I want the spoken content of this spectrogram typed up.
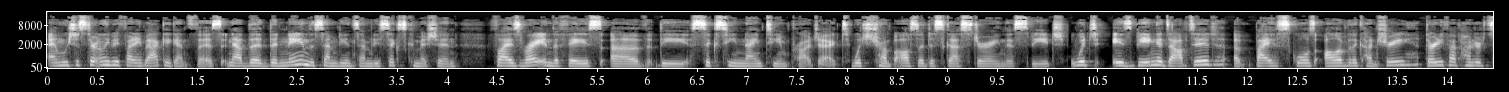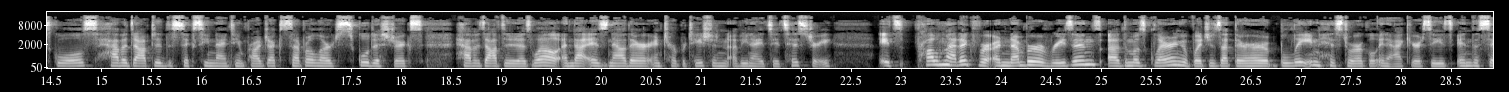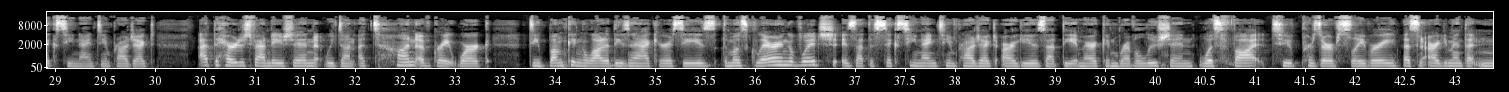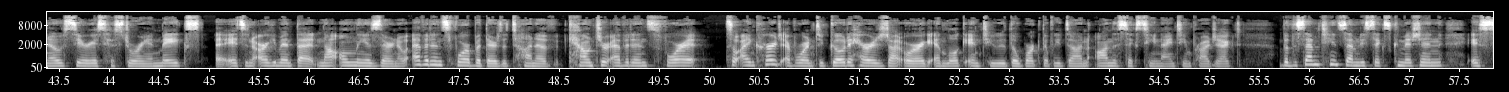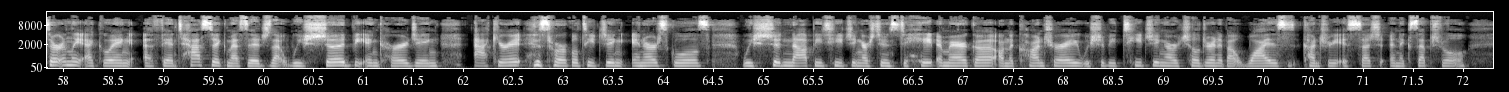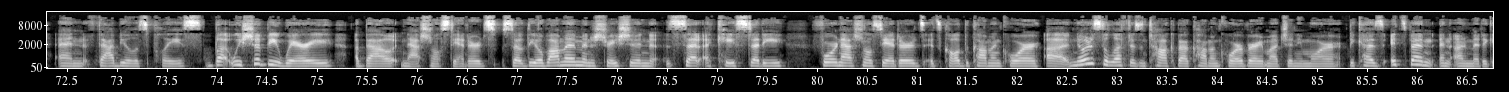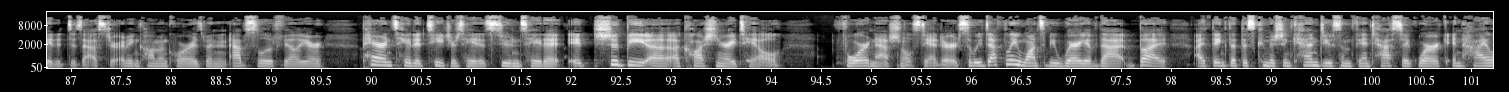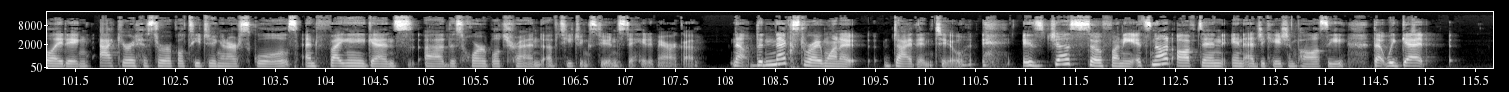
and we should certainly be fighting back against this. Now, the, the name, the 1776 Commission, flies right in the face of the 1619 Project, which Trump also discussed during this speech, which is being adopted uh, by schools all over the country. 3,500 schools have adopted the 1619 Project. Several large school districts have adopted it as well, and that is now their interpretation of United States history. It's problematic for a number of reasons, uh, the most glaring of which is that there are blatant historical inaccuracies in the 1619 project. At the Heritage Foundation, we've done a ton of great work debunking a lot of these inaccuracies. The most glaring of which is that the 1619 Project argues that the American Revolution was fought to preserve slavery. That's an argument that no serious historian makes. It's an argument that not only is there no evidence for, but there's a ton of counter evidence for it. So I encourage everyone to go to heritage.org and look into the work that we've done on the 1619 project. But the 1776 Commission is certainly echoing a fantastic message that we should be encouraging accurate historical teaching in our schools. We should not be teaching our students to hate America. On the contrary, we should be teaching our children about why this country is such an exceptional and fabulous place. But we should be wary about national standards. So the Obama administration set a case study for national standards. It's called the Common Core. Uh, notice the left doesn't talk about Common Core very much anymore because it's been an unmitigated disaster. I mean, Common Core has been an absolute failure. Parents hate it, teachers hate it, students hate it. It should be a, a cautionary tale for national standards. So we definitely want to be wary of that. But I think that this commission can do some fantastic work in highlighting accurate historical teaching in our schools and fighting against uh, this horrible trend of teaching students to hate America. Now, the next story I want to dive into is just so funny. It's not often in education policy that we get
